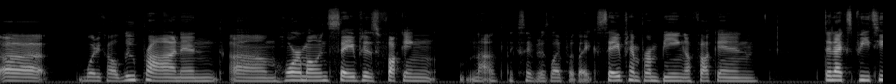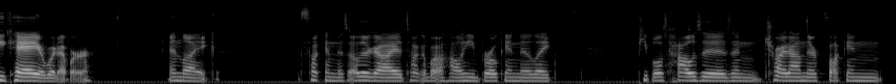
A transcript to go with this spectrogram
uh what do you call it, Lupron and um hormones saved his fucking not like saved his life, but like saved him from being a fucking the next BTK or whatever, and like fucking this other guy talk about how he broke into like people's houses and tried on their fucking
